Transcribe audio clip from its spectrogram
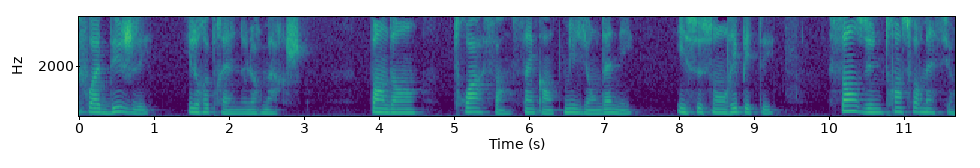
fois dégelés, ils reprennent leur marche. Pendant trois cent cinquante millions d'années, ils se sont répétés sans une transformation.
